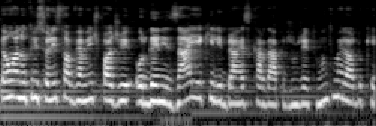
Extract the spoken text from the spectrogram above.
Então a nutricionista obviamente pode organizar e equilibrar esse cardápio de um jeito muito melhor do que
